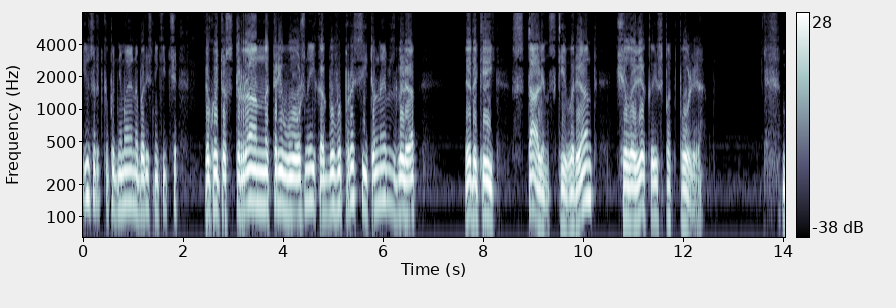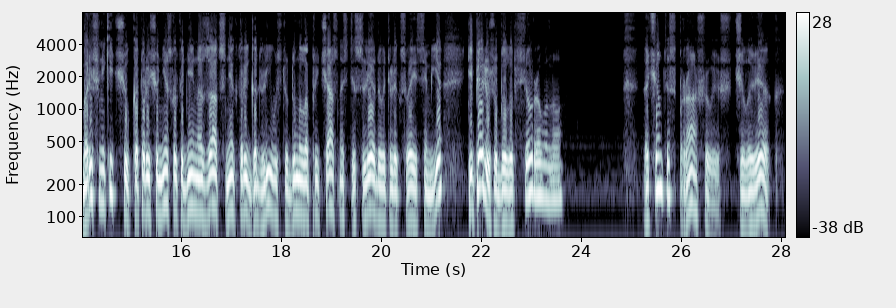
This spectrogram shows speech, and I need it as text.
изредка поднимая на Бориса Никитича какой-то странно тревожный, как бы вопросительный взгляд. Эдакий сталинский вариант человека из подполья. Борису Никитичу, который еще несколько дней назад с некоторой годливостью думал о причастности следователя к своей семье, теперь уже было все равно. О чем ты спрашиваешь, человек,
